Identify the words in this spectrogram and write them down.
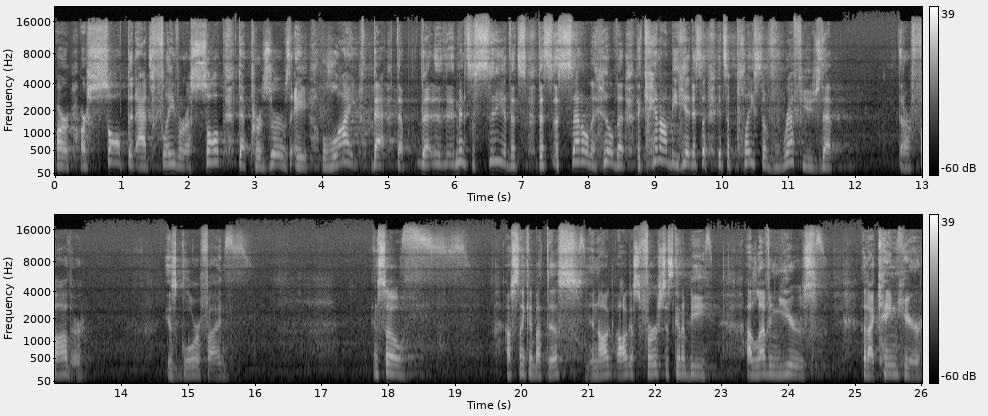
are, are salt that adds flavor, a salt that preserves, a light that, that, that I mean, it's a city that's, that's set on a hill that, that cannot be hid. It's a, it's a place of refuge that, that our Father is glorified. And so I was thinking about this. In August 1st, it's going to be 11 years that I came here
